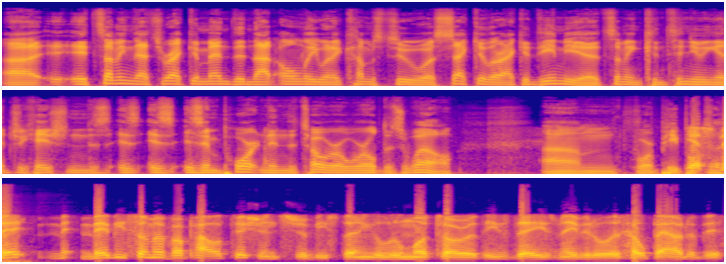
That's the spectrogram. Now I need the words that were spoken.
uh, it's something that's recommended not only when it comes to uh, secular academia. It's something continuing education is, is, is, is important in the Torah world as well. um, for people. Yes, to... may, maybe some of our politicians should be studying a little more Torah these days. Maybe it would help out a bit.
